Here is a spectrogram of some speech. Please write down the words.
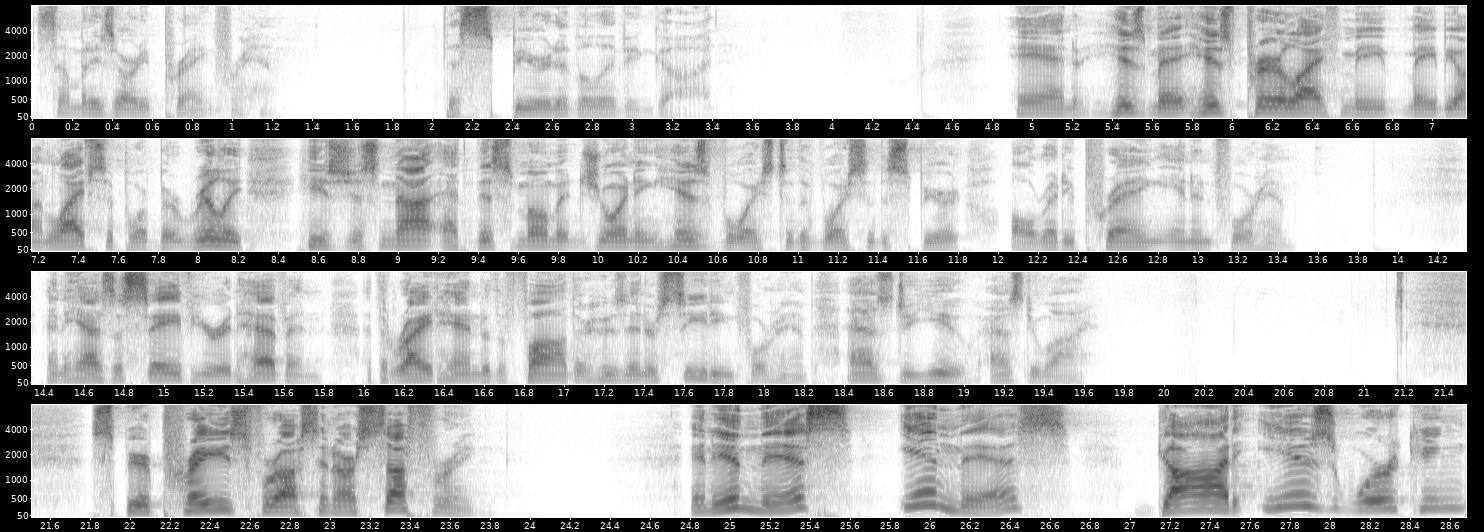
somebody's already praying for him the Spirit of the living God. And his, his prayer life may, may be on life support, but really, he's just not at this moment joining his voice to the voice of the Spirit, already praying in and for him. And he has a Savior in heaven at the right hand of the Father who's interceding for him, as do you, as do I. Spirit prays for us in our suffering. And in this, in this, God is working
